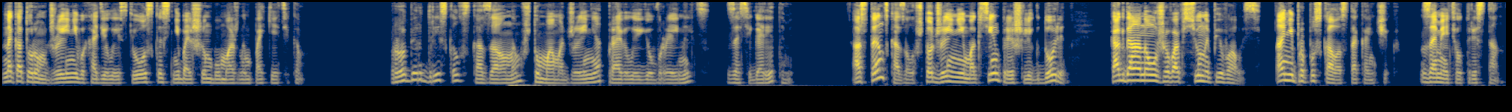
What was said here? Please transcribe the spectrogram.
на котором Джинни выходила из киоска с небольшим бумажным пакетиком. Роберт Дрискл сказал нам, что мама Джейни отправила ее в Рейнольдс за сигаретами. А Стэн сказал, что Джейни и Максин пришли к Дорин, когда она уже вовсю напивалась, а не пропускала стаканчик, — заметил Тристан.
